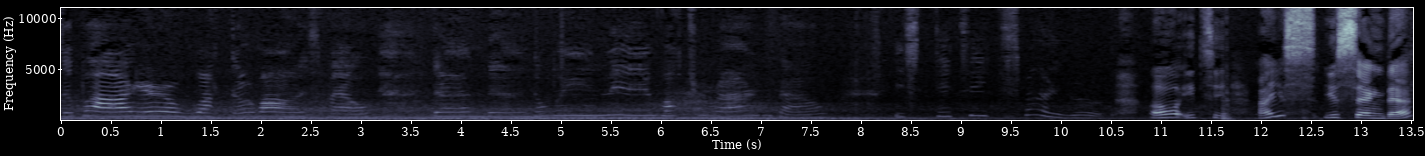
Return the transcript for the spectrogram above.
the fire? What the ball spell? Then, then the wind walks around now. Is this the fire? Oh, it's Are you you sang that?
